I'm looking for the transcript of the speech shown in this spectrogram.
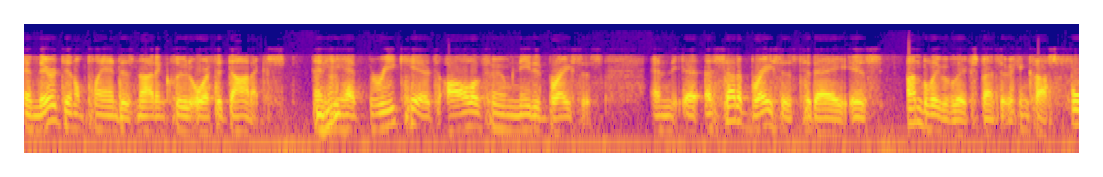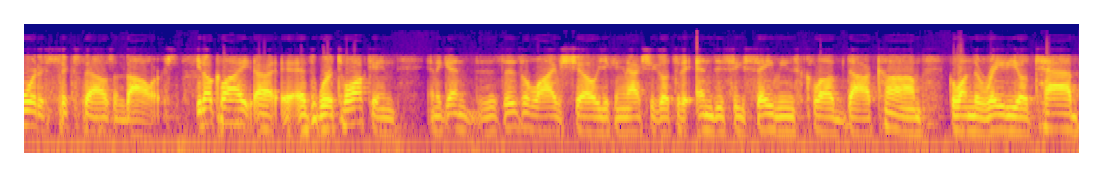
and their dental plan does not include orthodontics, and Mm-hmm. he had three kids, all of whom needed braces, and a, a set of braces today is unbelievably expensive. It can cost four to six thousand dollars. You know, Clyde, uh, as we're talking, and again, this is a live show. You can actually go to the NDCSavingsClub.com, go on the radio tab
